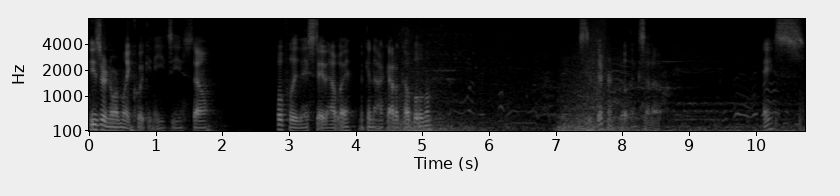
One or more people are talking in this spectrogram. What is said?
These are normally quick and easy, so hopefully they stay that way. We can knock out a couple of them. It's a different building setup. Nice.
